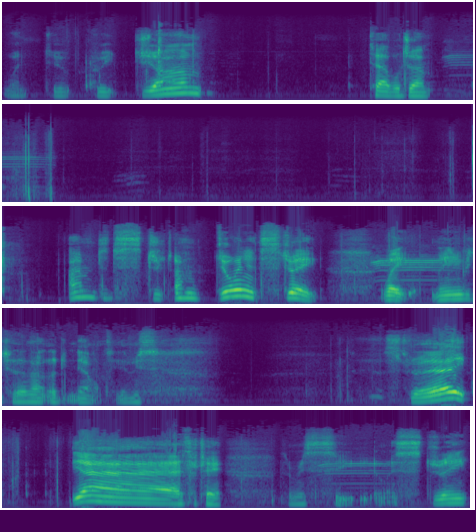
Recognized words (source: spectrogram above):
One, two, three, jump. Terrible jump. I'm just, I'm doing it straight. Wait, maybe I'm not looking down. Let me see. Straight. Yes. Okay. Let me see. Am I straight?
